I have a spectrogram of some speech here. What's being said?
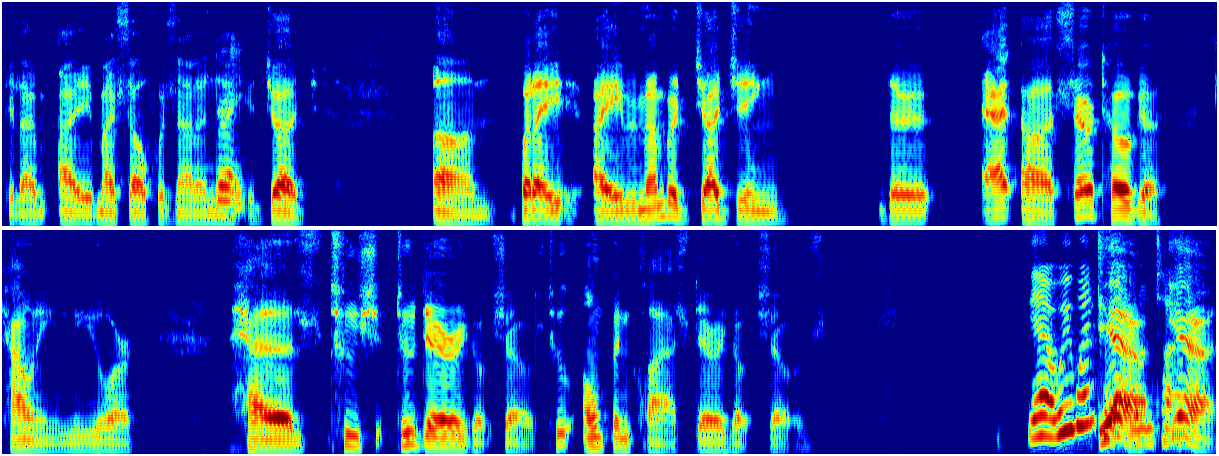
because I, I myself was not a ADGA judge. Um, but I, I remember judging the at uh, Saratoga County, New York, has two sh- two dairy goat shows, two open class dairy goat shows. yeah, we went to that one time. yeah.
